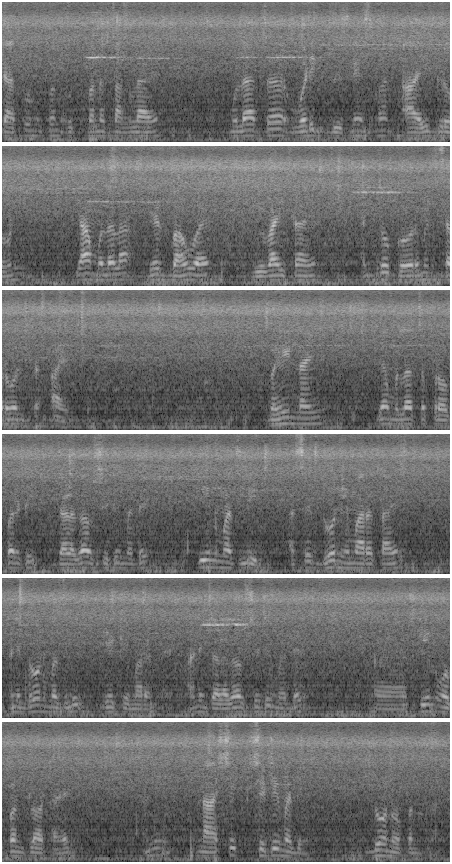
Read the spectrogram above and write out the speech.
त्यातून पण उत्पन्न चांगलं आहे. मुलाचं वडील बिझनेसमॅन आई गृहिणी या मुलाला एक भाऊ आहे विवाहित आहे आणि तो गव्हर्मेंट सर्वंट आहे. बहीण नाही या मुलाचं प्रॉपर्टी जळगाव सिटीमध्ये तीन मजली असे दोन इमारत आहे आणि दोन मजली एक इमारत आहे. आणि जळगाव सिटीमध्ये तीन ओपन प्लॉट आहेत आणि नाशिक सिटीमध्ये दोन ओपन प्लॉट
